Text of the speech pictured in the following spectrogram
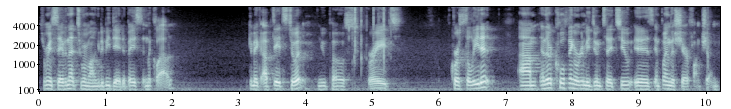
So we're going to saving that to our MongoDB database in the cloud. You can make updates to it. New post, great. Of course, delete it. Um, another cool thing we're going to be doing today too is implementing the share function.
